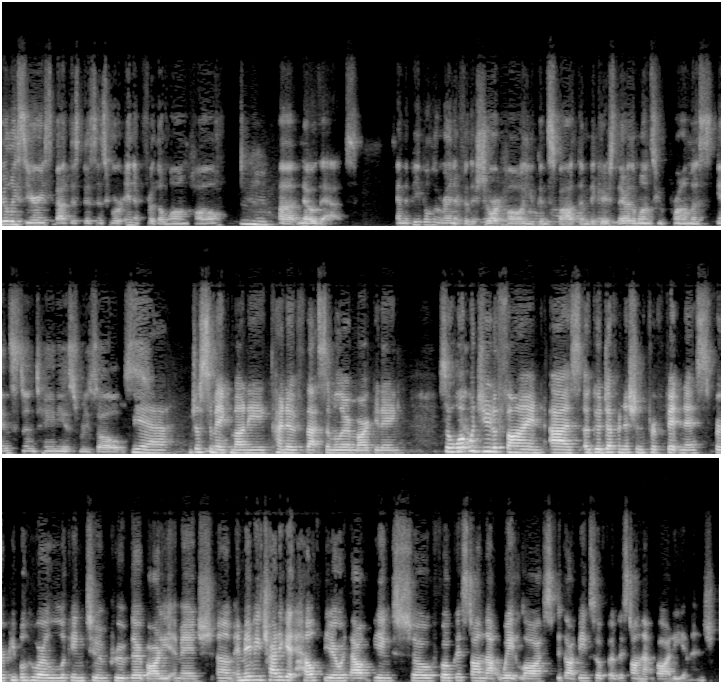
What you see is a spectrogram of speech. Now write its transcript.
really serious about this business, who are in it for the long haul, mm-hmm. uh, know that. And the people who are in it for the short haul, you can spot them because they're the ones who promise instantaneous results. Yeah, just to make money, kind of that similar marketing. So, what yeah. would you define as a good definition for fitness for people who are looking to improve their body image um, and maybe try to get healthier without being so focused on that weight loss, without being so focused on that body image?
